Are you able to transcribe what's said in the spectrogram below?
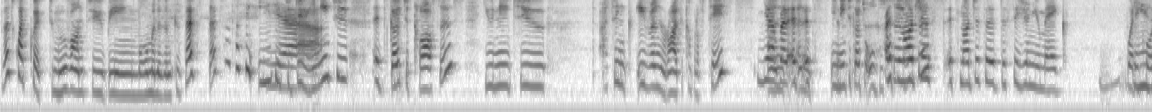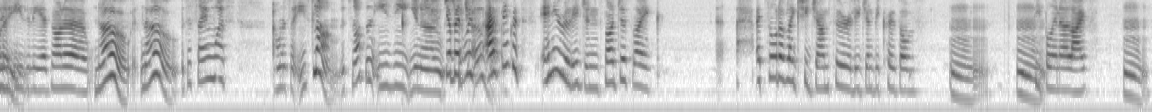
But that's quite quick to move on to being Mormonism because that's that's not something easy to do. You need to It's go to classes. You need to, I think, even write a couple of tests. Yeah, and- but it's it's you need to go to all the it's services. not just it's not just a decision you make. What do you call it? Easily. Easily. It's not a No, no. It's the same with, I want to say Islam. It's not an easy, you know. yeah, but with over. I think with any religion, it's not just like. It's sort of like she jumps to a religion because of Mm, mm, people in her life. Mm.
